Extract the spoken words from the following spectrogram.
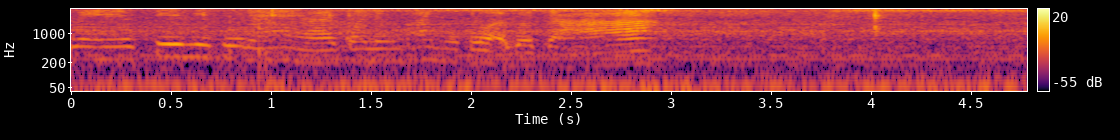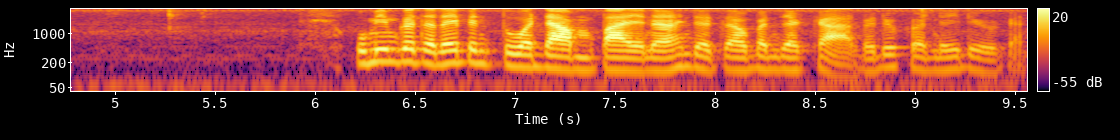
แม่ซี่มีผู้ใดให้หลายกว่าหนึ่งพันหกร้อยบ่จ้า อุมิมก็จะได้เป็นตัวดำไปนะ เดี๋ยวจะเอาบรรยากาศไปให้ทุกคนได้ดูกัน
